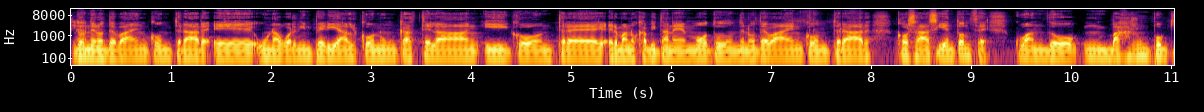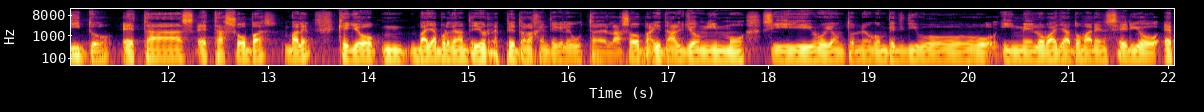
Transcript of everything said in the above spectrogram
donde no te vas a encontrar eh, una guardia imperial con un castellán y con tres hermanos capitanes en moto, donde no te vas a encontrar cosas así. Entonces, cuando mm, bajas un poquito estas, estas sopas, ¿vale? Que yo mm, vaya por delante, yo respeto a la gente que le gusta la sopa y tal. Yo mismo, si voy a un torneo competitivo y me lo vaya a tomar en serio, es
